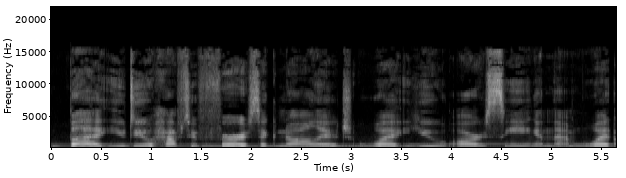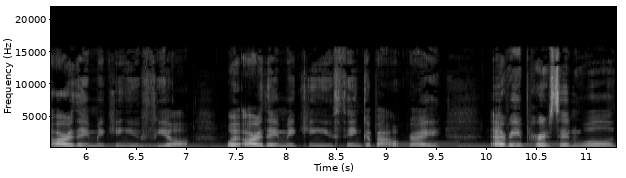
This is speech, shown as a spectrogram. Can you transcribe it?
But you do have to first acknowledge what you are seeing in them. What are they making you feel? What are they making you think about, right? Every person will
